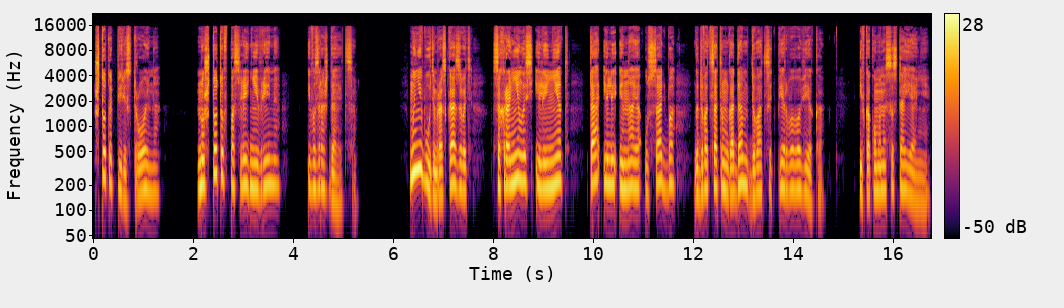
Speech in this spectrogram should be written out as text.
что-то перестроено, но что-то в последнее время и возрождается. Мы не будем рассказывать, сохранилась или нет та или иная усадьба к двадцатым годам двадцать первого века и в каком она состоянии,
